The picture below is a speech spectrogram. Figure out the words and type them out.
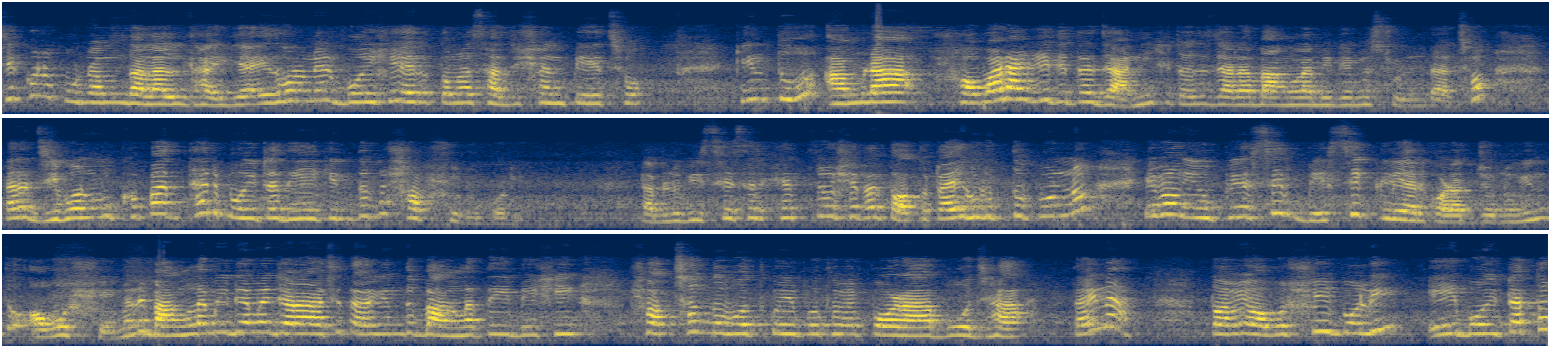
যে কোনো পুনম দালাল ধাইয়া, এই ধরনের বইয়ের তোমরা সাজেশন পেয়েছ। কিন্তু আমরা সবার আগে যেটা জানি সেটা হচ্ছে যারা বাংলা মিডিয়ামের স্টুডেন্ট আছো, তারা জীবন মুখোপাধ্যায়ের বইটা দিয়ে কিন্তু আমরা সব শুরু করি। ডাব্লিউবিসিএস এর ক্ষেত্রেও সেটা ততটাই গুরুত্বপূর্ণ এবং ইউপিএসসির বেসিক ক্লিয়ার করার জন্য কিন্তু অবশ্যই মানে বাংলা মিডিয়ামে যারা আছে তারা কিন্তু বাংলাতেই বেশি স্বচ্ছন্দ বোধ করি প্রথমে পড়া, বোঝা, তাই না? তো আমি অবশ্যই বলি, এই বইটা তো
